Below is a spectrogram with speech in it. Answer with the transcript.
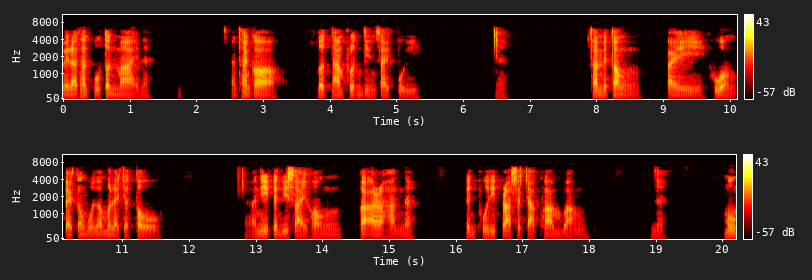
เวลาท่านปลูกต้นไม้นะท่านก็ลดน้ำพรวนดินใส่ปุ๋ยนะท่านไม่ต้องไปห่วงไปกังวลว่าเมื่อไหร่จะโต อันนี้เป็นวิสัยของพระอรหันต์นะ เป็นผู้ที่ปราศจากความหวังนะ มุ่ง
